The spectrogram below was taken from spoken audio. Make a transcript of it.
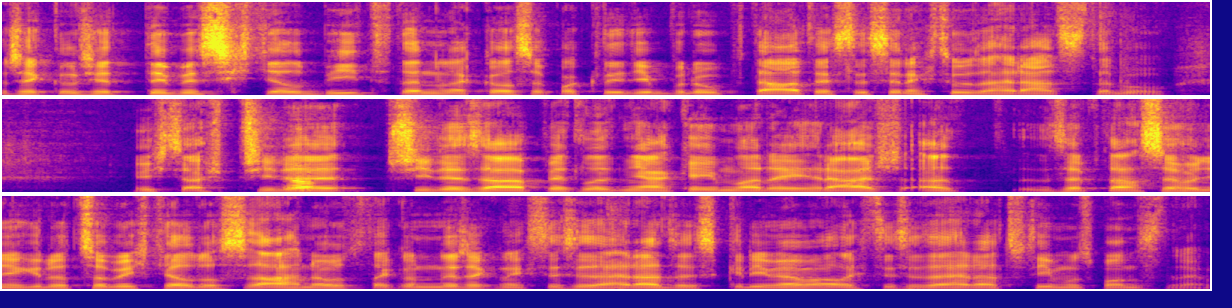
řekl, že ty bys chtěl být ten, na koho se pak lidi budou ptát, jestli si nechcou zahrát s tebou. Víš co, až přijde, no. přijde za pět let nějaký mladý hráč a zeptá se ho někdo, co by chtěl dosáhnout, tak on neřekne, chci si zahrát se Screamem, ale chci si zahrát v týmu s Monstrem.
